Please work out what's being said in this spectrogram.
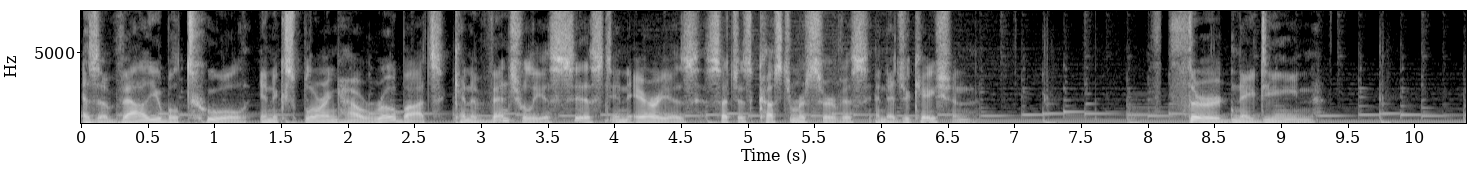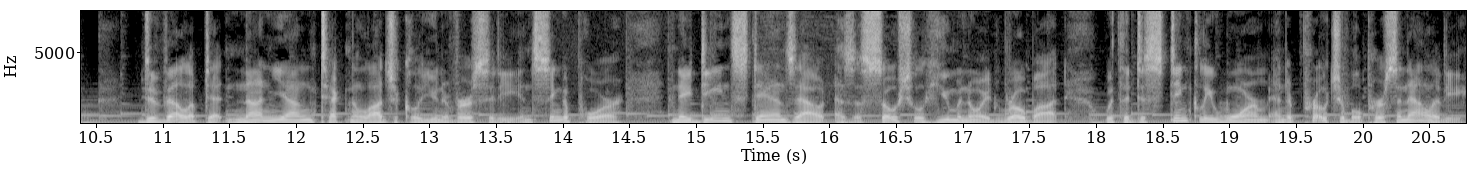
as a valuable tool in exploring how robots can eventually assist in areas such as customer service and education. Third, Nadine. Developed at Nanyang Technological University in Singapore, Nadine stands out as a social humanoid robot with a distinctly warm and approachable personality.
